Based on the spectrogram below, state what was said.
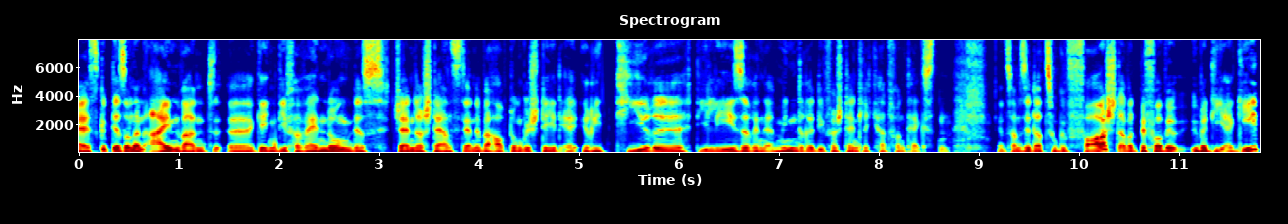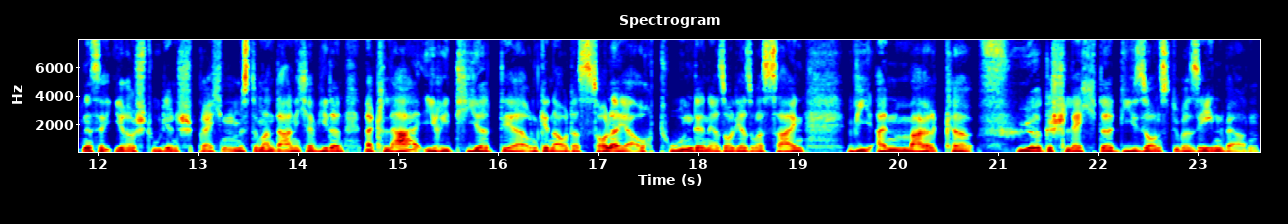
Es gibt ja so einen Einwand äh, gegen die Verwendung des Gendersterns, der in der Behauptung besteht, er irritiere die Leserin, er mindere die Verständlichkeit von Texten. Jetzt haben Sie dazu geforscht, aber bevor wir über die Ergebnisse Ihrer Studien sprechen, müsste man da nicht erwidern, na klar irritiert der und genau das soll er ja auch tun, denn er soll ja sowas sein wie ein Marker für Geschlechter, die sonst übersehen werden.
